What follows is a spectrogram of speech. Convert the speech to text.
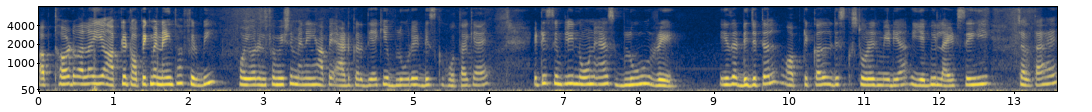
अब थर्ड वाला ये आपके टॉपिक में नहीं था, फिर भी फॉर योर इन्फॉर्मेशन मैंने यहाँ पे ऐड कर दिया कि ब्लू रे डिस्क होता क्या है। It is simply known as Blu ray is a digital optical disc storage media ये भी लाइट से ही चलता है,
